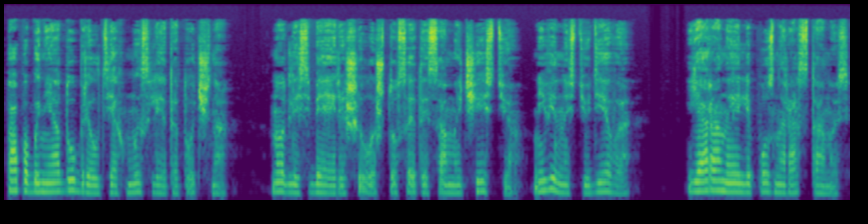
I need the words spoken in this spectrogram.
Папа бы не одобрил тех мыслей, это точно. Но для себя я решила, что с этой самой честью, невинностью девы, я рано или поздно расстанусь.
